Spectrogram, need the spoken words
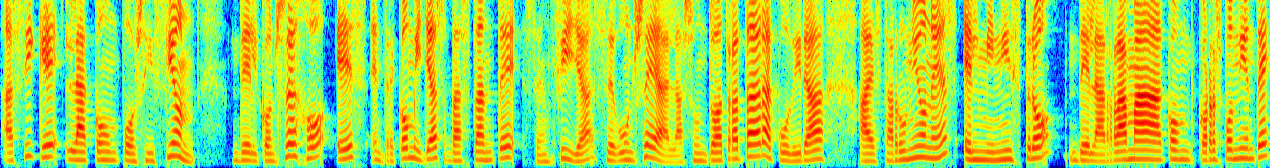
Así que la composición del Consejo es, entre comillas, bastante sencilla. Según sea el asunto a tratar, acudirá a estas reuniones el ministro de la rama correspondiente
